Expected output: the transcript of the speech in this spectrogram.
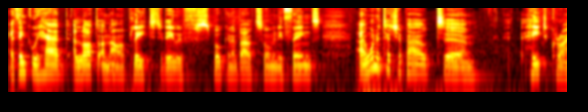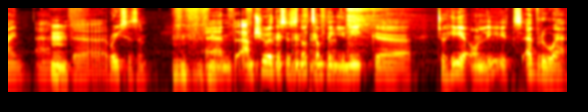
I think we had a lot on our plate today. We've spoken about so many things. I want to touch about um, hate crime and Mm. uh, racism. and I'm sure this is not something unique uh, to here only, it's everywhere.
